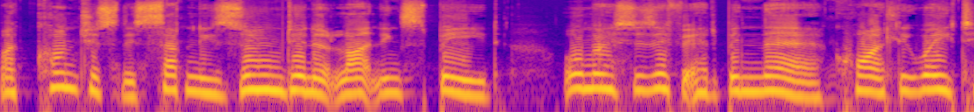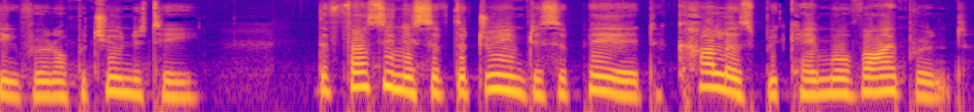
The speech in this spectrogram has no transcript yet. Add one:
My consciousness suddenly zoomed in at lightning speed, almost as if it had been there, quietly waiting for an opportunity. The fuzziness of the dream disappeared, colours became more vibrant,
